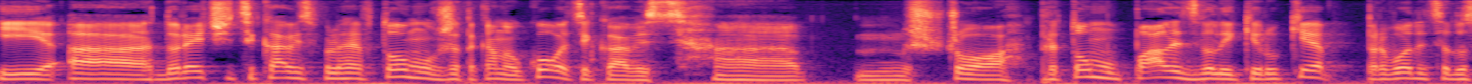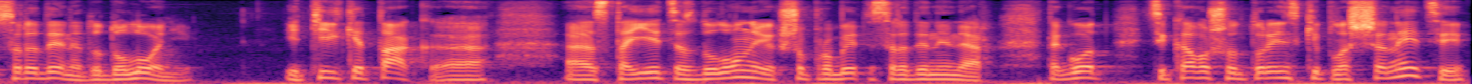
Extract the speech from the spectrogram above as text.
І, до речі, цікавість полягає в тому, вже така наукова цікавість, що при тому палець великій руки приводиться до середини, до долоні. І тільки так е, е, стається з долоною, якщо пробити середини нерв. Так от цікаво, що в туринській плащаниці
